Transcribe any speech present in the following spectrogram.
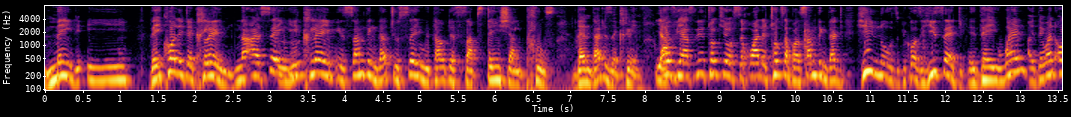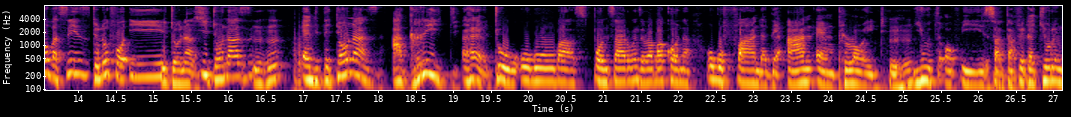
made a they call it a claim. Now i say mm-hmm. a claim is something that you say without a substantial proof then that is a claim. Yeah. obviously tokyo sexwale talks about something that he knows because he said they went they went overseas to look for e I-donors. E donors mm-hmm. And the donors agreed uh, to ukuba sponsor wenzela bakhona ukufunda the unemployed youth of i-south Africa during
